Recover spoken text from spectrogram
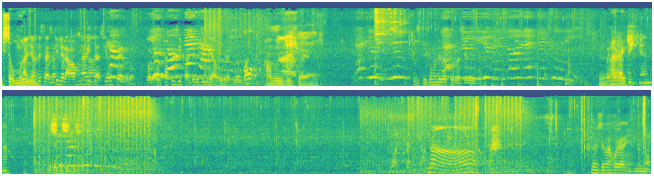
Still Allá donde está Skiller, abajo una habitación, perro. Por puerta principal del. Es que cómo se le ocurre hacer eso. Alright. One friendly No. No se me juega bien, muy mal.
